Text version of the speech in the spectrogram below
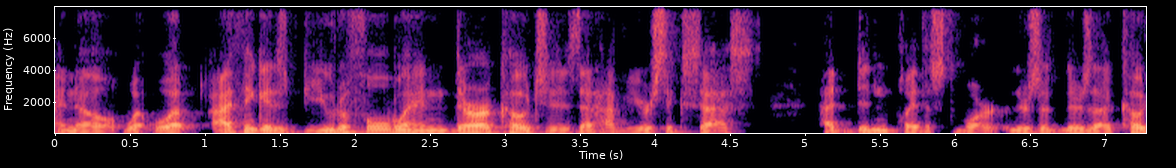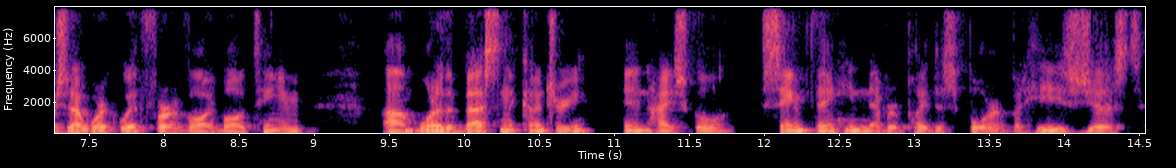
I know what what I think it is beautiful when there are coaches that have your success had didn't play the sport. There's a there's a coach that I work with for a volleyball team, um, one of the best in the country in high school. Same thing. He never played the sport, but he's just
